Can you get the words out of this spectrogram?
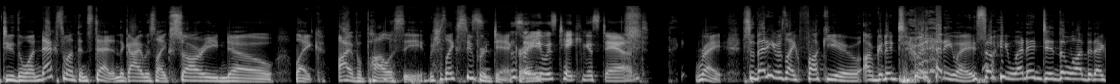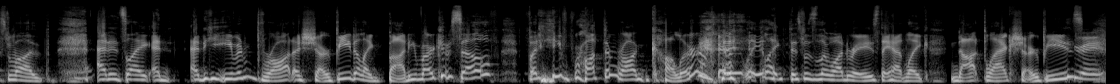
do the one next month instead?" And the guy was like, "Sorry, no. Like I have a policy," which is like super dick, so right? he was taking a stand. Right. So then he was like, fuck you. I'm going to do it anyway. So he went and did the one the next month. And it's like, and, and he even brought a Sharpie to like body mark himself, but he brought the wrong color. Apparently, like this was the one race they had like not black Sharpies. Right.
